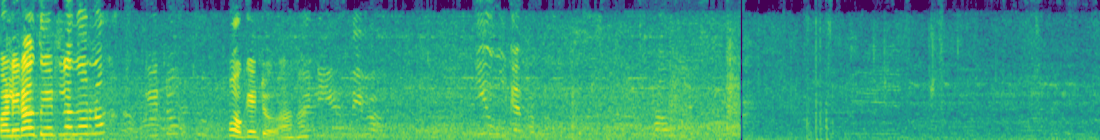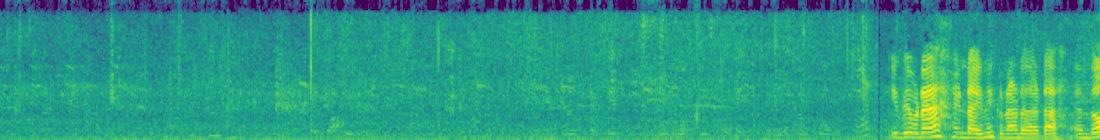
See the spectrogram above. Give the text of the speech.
പള്ളിയുടെ അകത്ത് കേട്ടില്ലെന്ന് പറഞ്ഞു? ഓ കേട്ടോ. ആഹാ. ഇതിവിടെ ഉണ്ടായി നിൽക്കണുണ്ട് കേട്ടാ? എന്തോ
